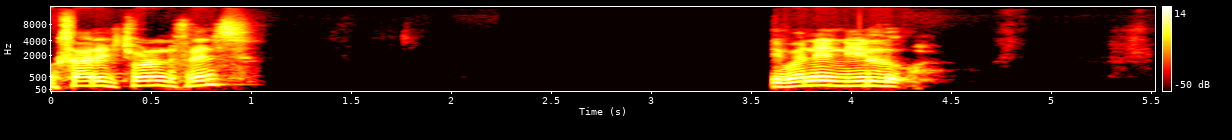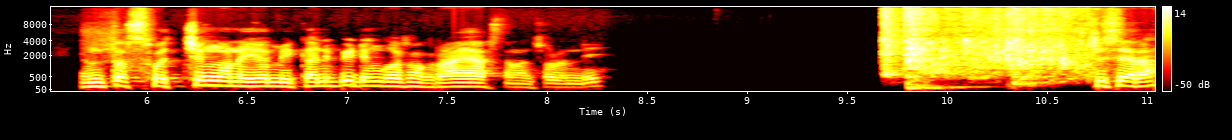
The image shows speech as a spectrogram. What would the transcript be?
ఒకసారి చూడండి ఫ్రెండ్స్. ఇవన్నీ నీళ్ళు ఎంత స్వచ్ఛంగా ఉన్నాయో మీకు కనిపించడం కోసం ఒక రాయేస్తున్నాను చూడండి. చూసారా?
